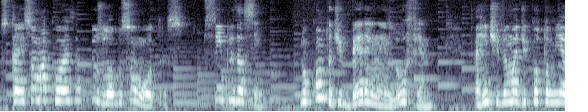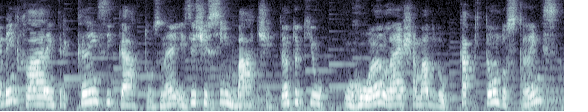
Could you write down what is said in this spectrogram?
os cães são uma coisa e os lobos são outras. Simples assim. No conto de Beren e Lúthien, a gente vê uma dicotomia bem clara entre cães e gatos. Né? Existe esse embate, tanto que o, o Juan lá é chamado do Capitão dos Cães,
